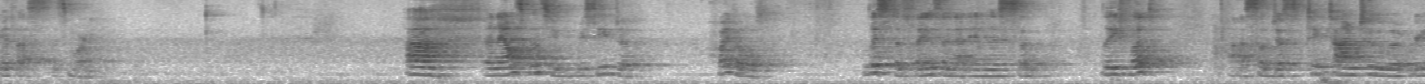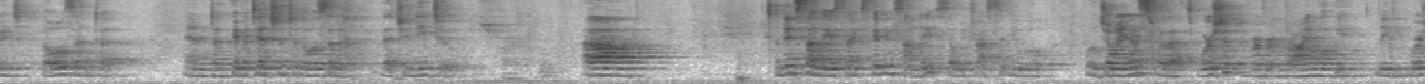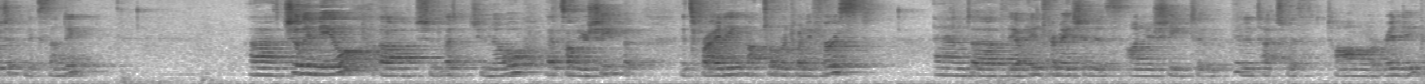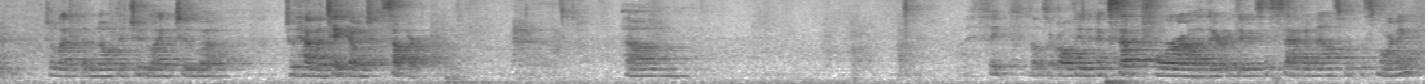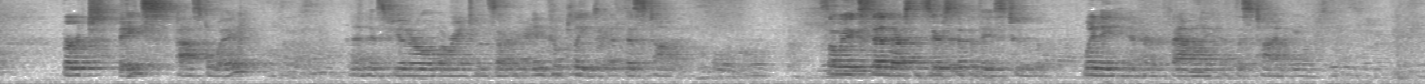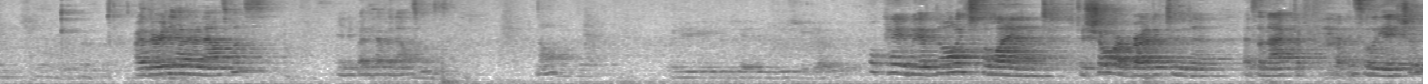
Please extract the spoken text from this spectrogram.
uh, with us this morning. Uh, announcements. You've received a quite a list of things in, in this uh, leaflet. Uh, so just take time to uh, read those and and give attention to those that that you need to. Um, next Sunday is Thanksgiving Sunday, so we trust that you will, will join us for that worship. Reverend Brian will be leading worship next Sunday. Uh, chili meal, uh, should let you know, that's on your sheet, but it's Friday, October 21st, and uh, the information is on your sheet to get in touch with Tom or Rindy to let them know that you'd like to, uh, to have a takeout supper. Um, I think those are all the, except for uh, there, there's a sad announcement this morning. Bert Bates passed away. And his funeral arrangements are incomplete at this time. So we extend our sincere sympathies to Winnie and her family at this time. Are there any other announcements? Anybody have announcements? No? Okay, we acknowledge the land to show our gratitude as an act of reconciliation.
